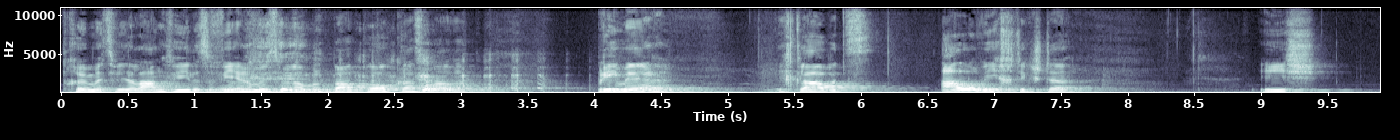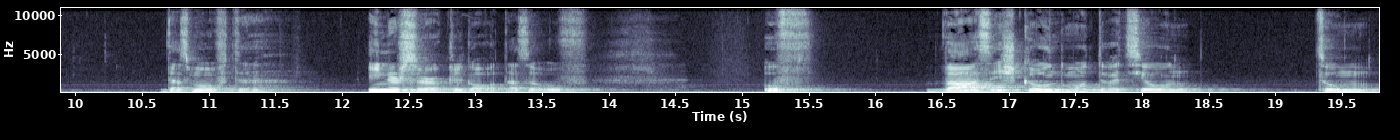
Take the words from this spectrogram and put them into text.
Da können wir jetzt wieder lang philosophieren, müssen wir noch mal ein paar Podcasts machen. Primär Ich glaube, das Allerwichtigste ist, dass man auf den Inner Circle geht, also auf, auf was ist die Grundmotivation zum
